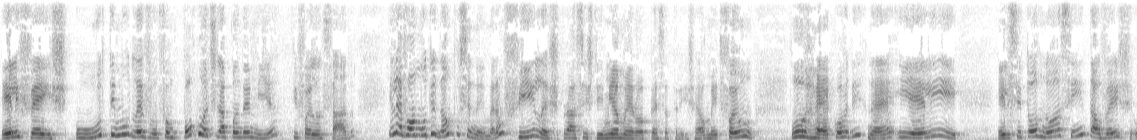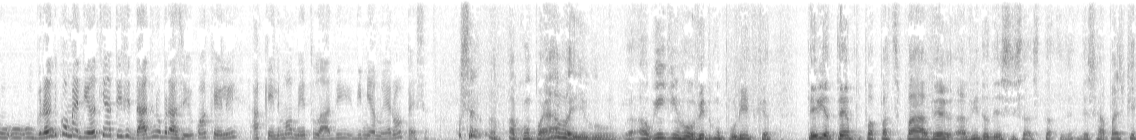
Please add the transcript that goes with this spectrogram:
Ele fez o último, levou, foi um pouco antes da pandemia que foi lançado, e levou a multidão para o cinema. Eram filas para assistir. Minha mãe era uma peça 3. Realmente foi um, um recorde, né? E ele, ele se tornou, assim, talvez o, o grande comediante em atividade no Brasil com aquele, aquele momento lá de, de Minha Mãe era uma peça. Você acompanhava, Igor, alguém que envolvido com política teria tempo para participar, ver a vida desse, desse rapaz? Porque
